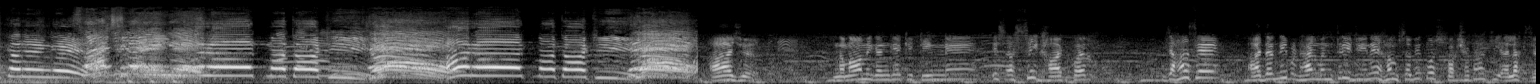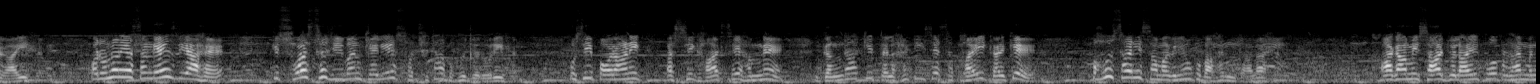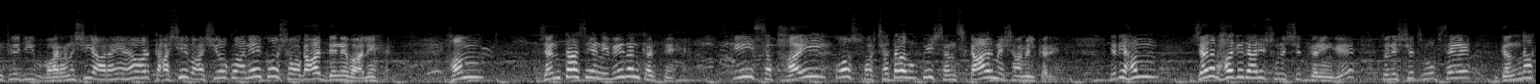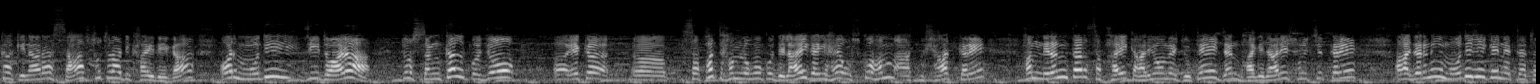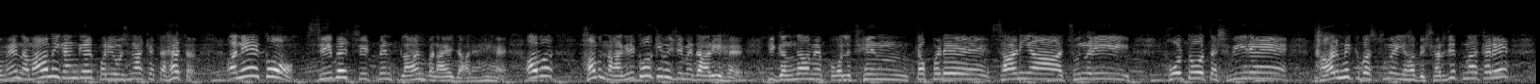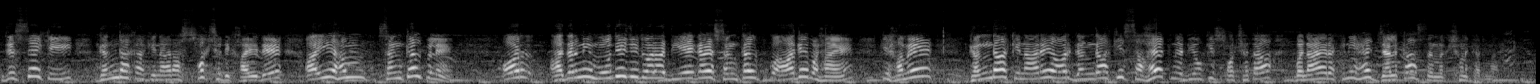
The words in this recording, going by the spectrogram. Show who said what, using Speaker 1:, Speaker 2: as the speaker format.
Speaker 1: करेंगे। स्वच्छ करेंगे। भारत माता की। भारत माता की। आज नमामि गंगे की टीम ने इस अस्सी घाट पर जहाँ से आदरणीय प्रधानमंत्री जी ने हम सभी को स्वच्छता की अलग जगाई है और उन्होंने यह संदेश दिया है कि स्वस्थ जीवन के लिए स्वच्छता बहुत ज़रूरी है। उसी पौराणिक अस्सी घाट से हमने गंगा की तलहटी से सफ़ाई करके बहुत सारी सामग्रियों को बाहर निकाला है। आगामी सात जुलाई को प्रधानमंत्री जी वाराणसी आ रहे हैं और काशी वासियों को अनेकों सौगात देने वाले हैं। हम जनता से निवेदन करते हैं कि सफ़ाई को स्वच्छता रूपी संस्कार में शामिल करें। यदि हम जन भागीदारी सुनिश्चित करेंगे तो निश्चित रूप से गंगा का किनारा साफ़ सुथरा दिखाई देगा और मोदी जी द्वारा जो संकल्प, जो एक शपथ हम लोगों को दिलाई गई है, उसको हम आत्मसात करें। हम निरंतर सफ़ाई कार्यों में जुटे, जन भागीदारी सुनिश्चित करें। आदरणीय मोदी जी के नेतृत्व में नमामि गंगे परियोजना के तहत अनेकों सीवेज ट्रीटमेंट प्लांट बनाए जा रहे हैं। अब हम नागरिकों की भी ज़िम्मेदारी है कि गंगा में पॉलिथीन, कपड़े, साड़ियाँ, चुनरी, फ़ोटो, तस्वीरें, धार्मिक वस्तुएँ यह विसर्जित न करें, जिससे कि गंगा का किनारा स्वच्छ दिखाई दे। आइए हम संकल्प लें और आदरणीय मोदी जी द्वारा दिए गए संकल्प को आगे बढ़ाएँ कि हमें गंगा किनारे और गंगा की सहायक नदियों की स्वच्छता बनाए रखनी है, जल का संरक्षण करना है।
